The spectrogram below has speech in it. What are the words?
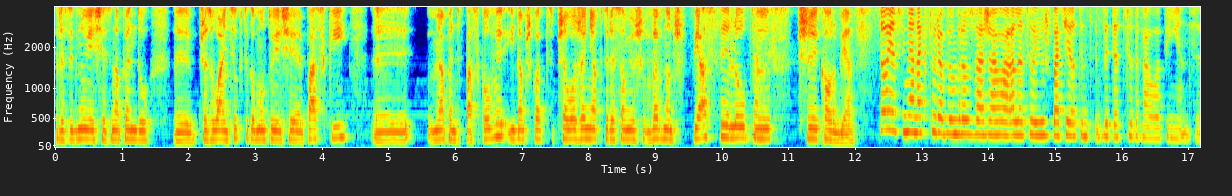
rezygnuje się z napędu y, przez łańcuch, tylko montuje się paski, y, napęd paskowy i na przykład przełożenia, które są już wewnątrz piasty lub tak. Y, przy korbie. To jest zmiana, którą bym rozważała, ale to już bardziej o tym by decydowało pieniędzy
